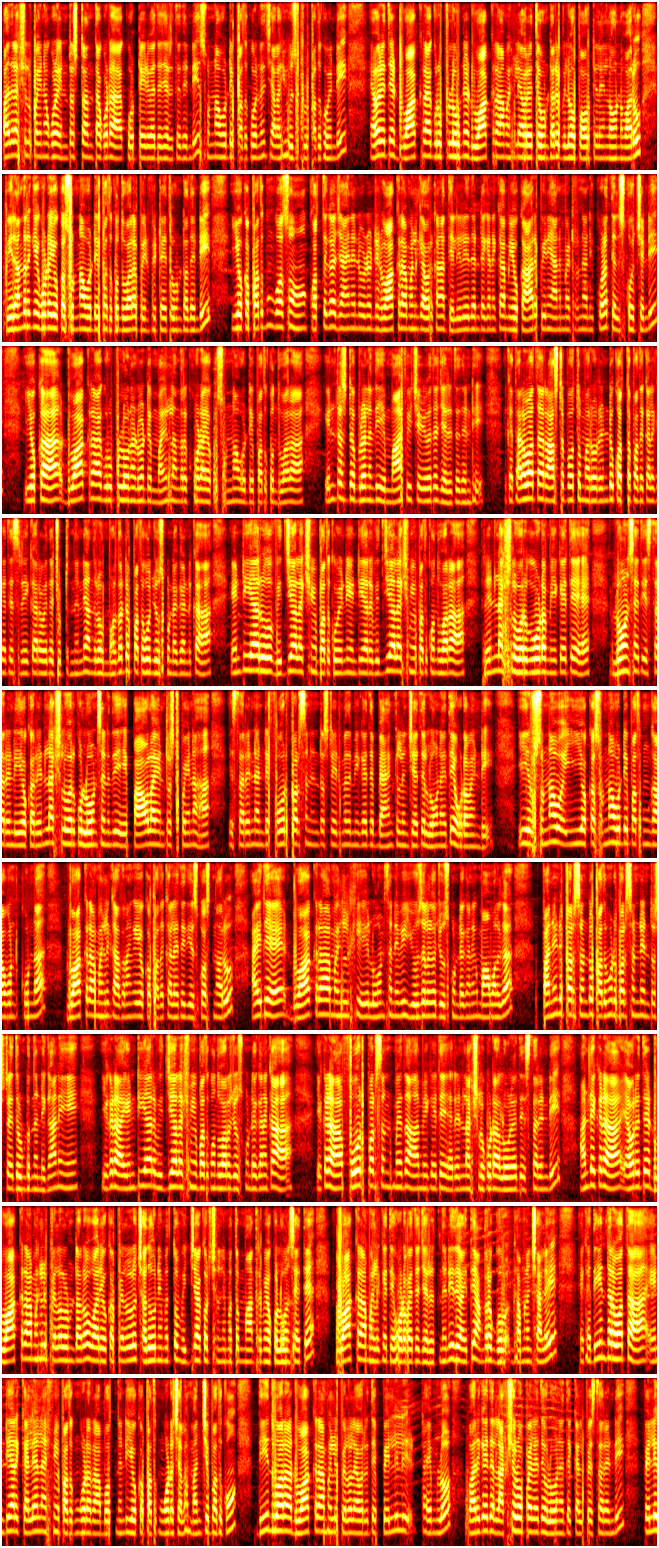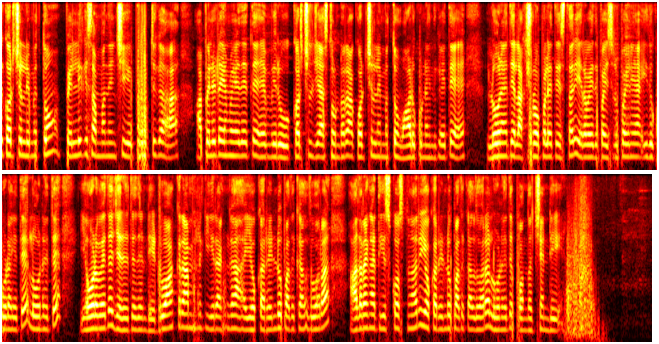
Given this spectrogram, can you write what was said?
పది లక్షల పైన కూడా ఇంట్రెస్ట్ అంతా కూడా కొట్టేయడం అయితే జరుగుతుందండి. సున్నా వడ్డీ పథకం అనేది చాలా యూజ్ఫుల్ పథకం అండి. ఎవరైతే డ్వాక్రా గ్రూప్లో ఉండే డ్వాక్రా మహిళలు ఎవరైతే ఉంటారో బిలో పవర్టీ లైన్లో ఉన్నవారు వీరందరికీ కూడా ఈ యొక్క సున్నా వడ్డీ పథకం ద్వారా బెనిఫిట్ అయితే ఉంటుందండి. ఈ యొక్క పథకం కోసం కొత్తగా జాయిన్ అయినటువంటి డ్వాక్రా ఎవరికైనా తెలియలేదంటే కనుక మీ యొక్క ఆర్పీని యానిమేటర్ని అని కూడా తెలుసుకోవచ్చండి. ఈ యొక్క డ్వాక్రా గ్రూప్లో ఉన్నటువంటి మహిళలందరికీ కూడా ఈ యొక్క సున్నా వడ్డీ పథకం ద్వారా ఇంట్రెస్ట్ డబ్బులు అనేది మాఫీ చేయడం అయితే జరుగుతుందండి. ఇక తర్వాత రాష్ట్ర ప్రభుత్వం మరో రెండు కొత్త పథకాలకైతే శ్రీకారం అయితే చుట్టిందండి. అందులో మొదటి పథకం చూసుకుంటే కనుక ఎన్టీఆర్ విద్యాలక్ష్మి పథకం అండి. ఎన్టీఆర్ విద్యాలక్ష్మి పథకం ద్వారా రెండు లక్షల వరకు కూడా మీకైతే లోన్స్ అయితే ఇస్తారండి. ఈ యొక్క రెండు లక్షల వరకు లోన్స్ అనేది పావలా ఇంట్రెస్ట్ పైన ఇస్తారండి. అంటే ఫోర్ పర్సెంట్ ఇంట్రెస్ట్ రేట్ మీద మీకైతే బ్యాంకుల నుంచి అయితే లోన్ అయితే ఇవ్వడమండి. ఈ సున్నా ఈ యొక్క సున్నా వడ్డీ పథకం కాకుండా డ్వాక్రా మహిళకి అదనంగా ఈ యొక్క పథకాలు అయితే తీసుకొస్తున్నారు. అయితే డ్వాక్రా మహిళకి లోన్స్ అనేవి యూజువల్గా చూసుకుంటే కనుక మామూలుగా పన్నెండు పర్సెంట్ పదమూడు పర్సెంట్ ఇంట్రెస్ట్ అయితే ఉంటుందండి. కానీ ఇక్కడ ఎన్టీఆర్ విద్యాలక్ష్మి పథకం ద్వారా చూసుకుంటే కనుక ఇక్కడ ఫోర్ పర్సెంట్ మీద మీకైతే రెండు లక్షలు కూడా లోన్ అయితే ఇస్తారండి. అంటే ఇక్కడ ఎవరైతే డ్వాక్రా మహిళ పిల్లలు ఉంటారో వారి యొక్క పిల్లలు చదువు నిమిత్తం విద్యా ఖర్చుల నిమిత్తం మాత్రమే ఒక లోన్స్ అయితే డ్వాక్రా మహిళకి అయితే ఇవ్వడం అయితే జరుగుతుందండి. ఇది అయితే అందరూ గమనించాలి. ఇక దీని తర్వాత ఎన్టీఆర్ కళ్యాణ లక్ష్మి పథకం కూడా రాబోతుందండి. ఈ యొక్క పథకం కూడా చాలా మంచి పథకం. దీని ద్వారా డ్వాక్రా మహిళ పిల్లలు ఎవరైతే పెళ్ళి టైంలో వారికి అయితే లక్ష రూపాయలు అయితే లోన్ అయితే కల్పిస్తారండి. పెళ్ళి ఖర్చుల నిమిత్తం పెళ్ళికి సంబంధించి పూర్తిగా ఆ పెళ్ళి టైంలో ఏదైతే మీరు ఖర్చులు చేస్తుంటారో ఆ ఖర్చుల నిమిత్తం వాడుకునేందుకైతే లోన్ అయితే లక్ష రూపాయలు అయితే ఇస్తారు. ఇరవై ఐదు పైసల పైన ఇది కూడా అయితే లోన్ అయితే ఇవ్వడమైతే జరుగుతుందండి. డ్వాక్రా మహిళకి ఈ రకంగా ఈ యొక్క రెండు పథకాల ద్వారా ఆధారంగా తీసుకొస్తున్నారు. ఈ యొక్క రెండు పథకాల ద్వారా లోన్ అయితే పొందొచ్చండి.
